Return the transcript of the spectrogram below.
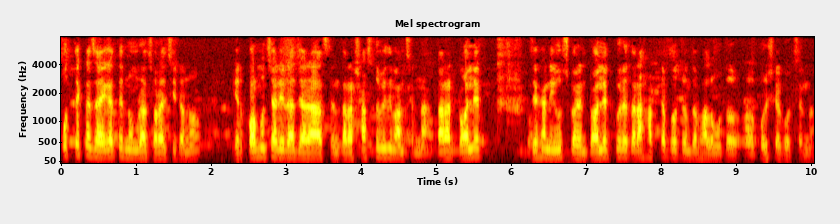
প্রত্যেকটা জায়গাতে নোংরা ছড়াই ছিটানো, এর কর্মচারীরা যারা আছেন তারা স্বাস্থ্যবিধি মানছেন না, তারা টয়লেট যেখানে ইউজ করেন, টয়লেট করে তারা হাতটা পর্যন্ত ভালো মতো পরিষ্কার করছেন না।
